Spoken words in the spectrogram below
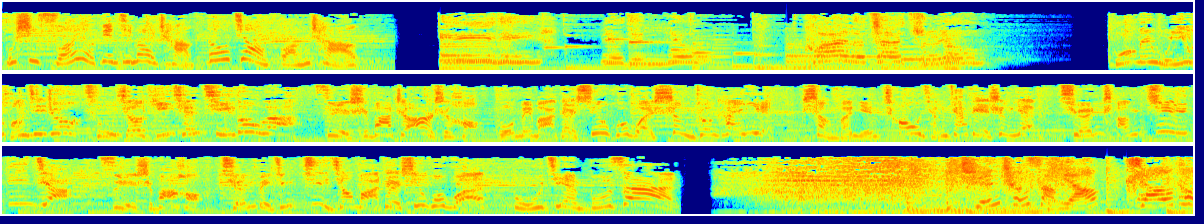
不是所有电器卖场都叫广场。六点六，快乐在左右。国美五一黄金周促销提前启动了，四月十八至二十号，国美马甸新火馆盛装开业，上半年超强家电盛宴，全场巨低价。四月十八号，全北京聚焦马甸新火馆，不见不散。全程扫描交通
